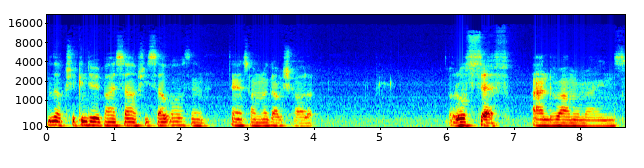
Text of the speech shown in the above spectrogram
look, she can do it by herself. She's so awesome. Yeah, so I'm gonna go with Charlotte. Rusev and Roman Reigns.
